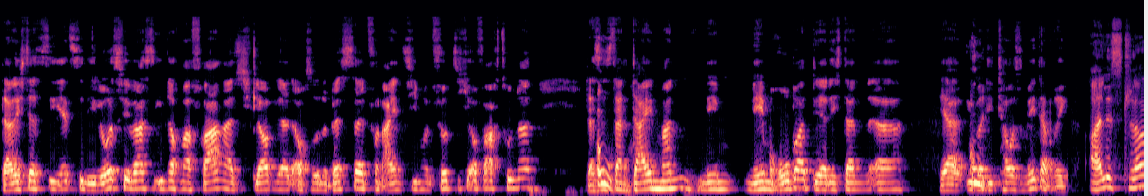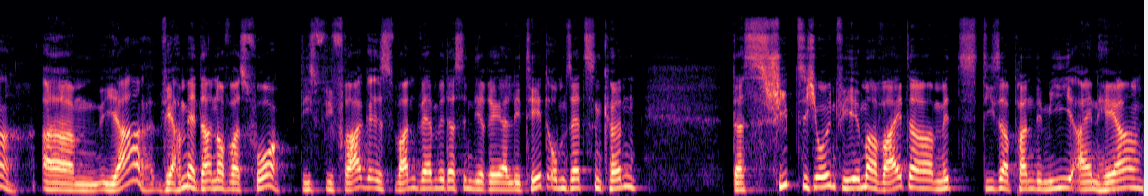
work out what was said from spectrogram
dadurch, dass du jetzt in die Losfee warst, ihn noch mal fragen. Also ich glaube, der hat auch so eine Bestzeit von 1,47 auf 800. Das Oh. ist dann dein Mann neben, neben Robert, der dich dann, äh, ja, über die 1000 Meter bringt. Alles klar. Ähm, ja, wir haben ja da noch was vor. Die, die Frage ist, wann werden wir das in die Realität umsetzen können? Das schiebt sich irgendwie immer weiter mit dieser Pandemie einher.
